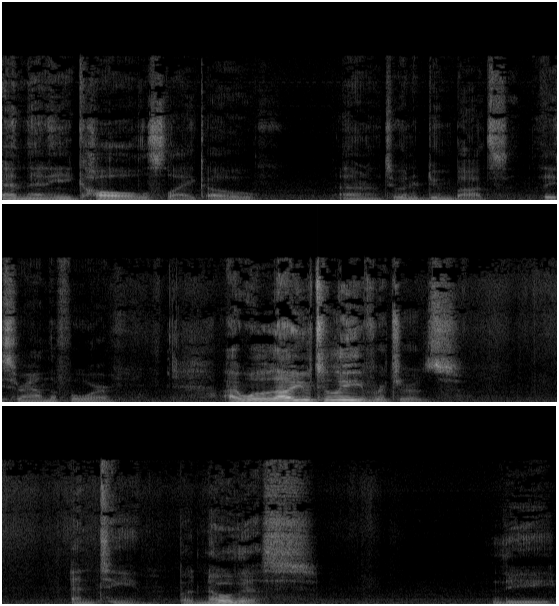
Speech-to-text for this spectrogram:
and then he calls like, oh, I don't know, two hundred Doom bots. They surround the four. I will allow you to leave, Richards and team, but know this: the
